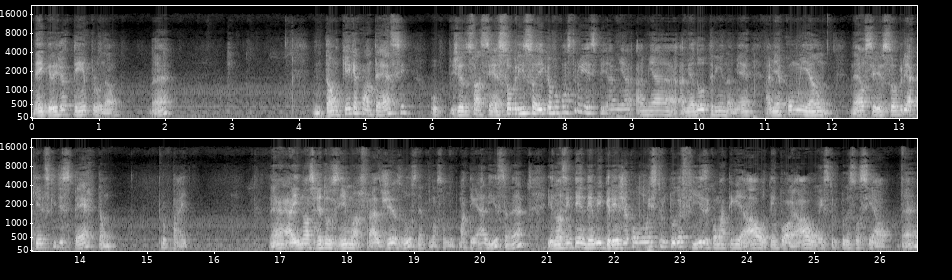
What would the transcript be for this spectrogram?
Não é igreja templo, não, né? Então o que que acontece? o Jesus fala assim: é sobre isso aí que eu vou construir a, minha, a, minha, a minha doutrina, a minha, a minha comunhão. Né? Ou seja, sobre aqueles que despertam para o Pai. Né? Aí nós reduzimos a frase de Jesus, né? porque nós somos muito materialistas, né? e nós entendemos igreja como uma estrutura física, material, temporal, uma estrutura social. Né?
